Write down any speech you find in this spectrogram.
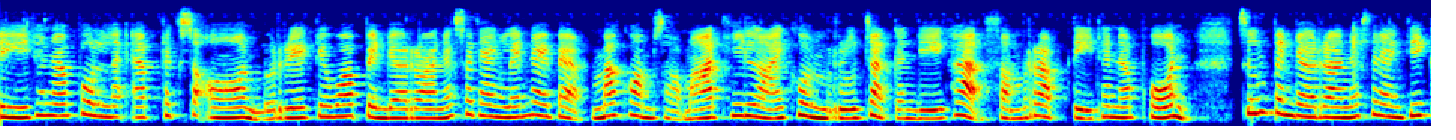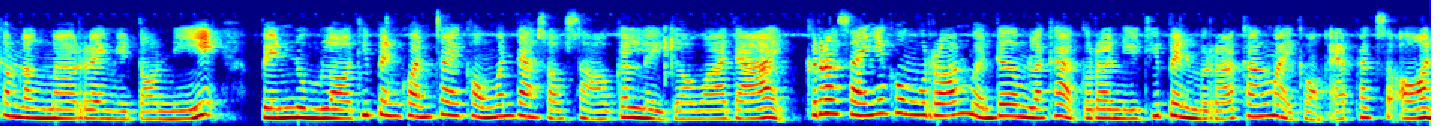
ตีธนพลและแอปทักษะออนเรียกได้ว่าเป็นดารานักแสดงและนายแบบมากความสามารถที่หลายคนรู้จักกันดีค่ะสำหรับตีธนพล ซึ่งเป็นดารานักแสดงที่กำลังมาแรงในตอนนี้ เป็นหนุ่มหล่อที่เป็นขวัญใจของบรรดาสาวๆกันเลยก็ว่าได้ กระแสยังคงร้อนเหมือนเดิมละค่ะ กรณีที่เป็นรักครั้งใหม่ของแอปทักษะออน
